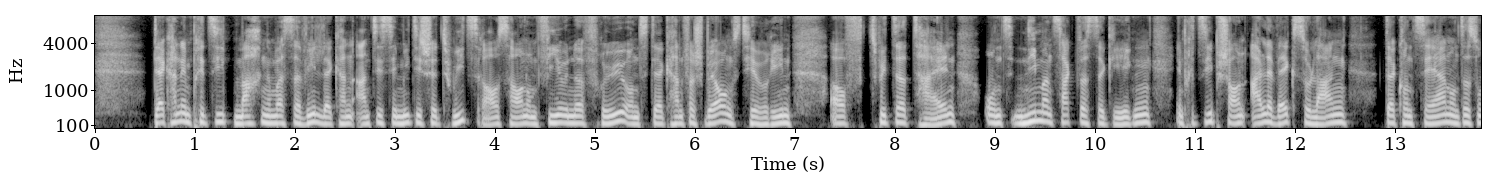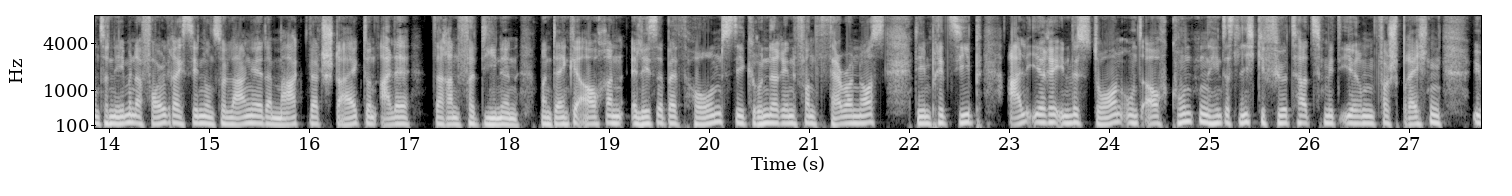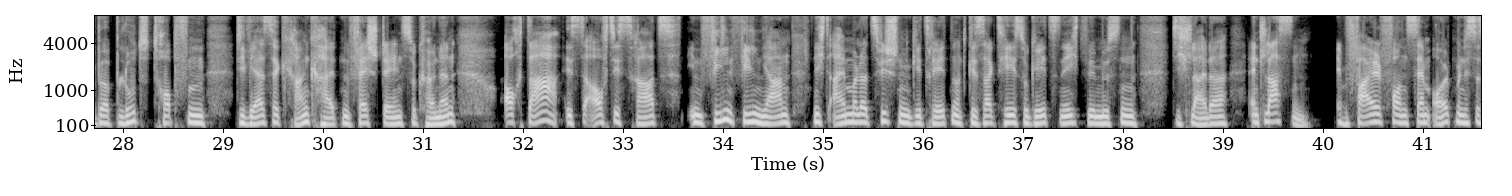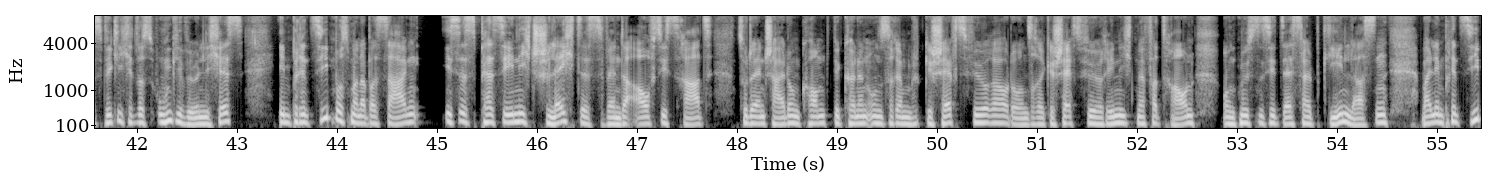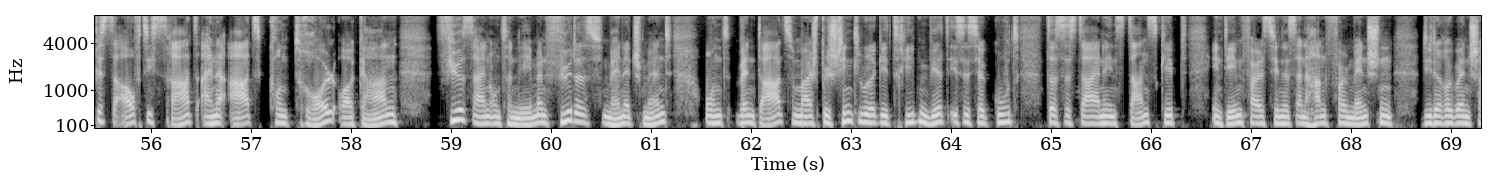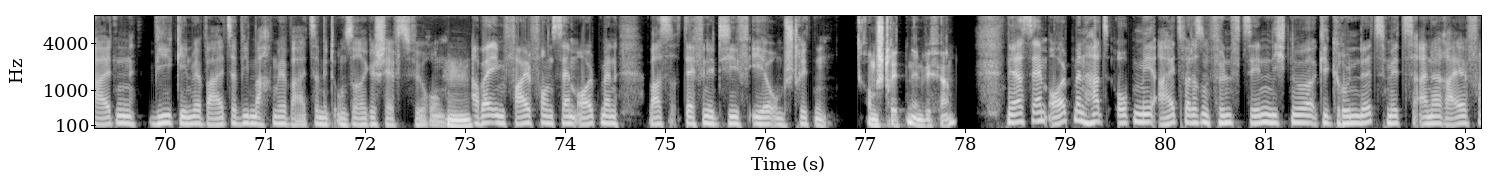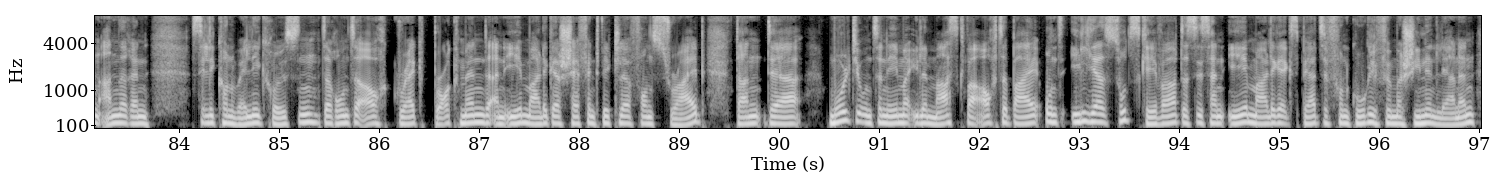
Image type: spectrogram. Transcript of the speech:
der kann im Prinzip machen, was er will. Der kann antisemitische Tweets raushauen um 4 Uhr in der Früh und der kann Verschwörungstheorien auf Twitter teilen und niemand sagt was dagegen. Im Prinzip schauen alle weg, solange der Konzern und das Unternehmen erfolgreich sind und solange der Marktwert steigt und alle daran verdienen. Man denke auch an Elizabeth Holmes, die Gründerin von Theranos, die im Prinzip all ihre Investoren und auch Kunden hinters Licht geführt hat mit ihrem Versprechen, über Bluttropfen diverse Krankheiten feststellen zu können. Auch da ist der Aufsichtsrat in vielen, vielen Jahren nicht einmal dazwischen getreten und gesagt, hey, so geht's nicht, wir müssen dich leider entlassen. Im Fall von Sam Altman ist das wirklich etwas Ungewöhnliches. Im Prinzip muss man aber sagen, ist es per se nicht Schlechtes, wenn der Aufsichtsrat zu der Entscheidung kommt, wir können unserem Geschäftsführer oder unserer Geschäftsführerin nicht mehr vertrauen und müssen sie deshalb gehen lassen, weil im Prinzip ist der Aufsichtsrat eine Art Kontrollorgan für sein Unternehmen, für das Management. Und wenn da zum Beispiel Schindluder getrieben wird, ist es ja gut, dass es da eine Instanz gibt. In dem Fall sind es eine Handvoll Menschen, die darüber entscheiden, wie gehen wir weiter, wie machen wir weiter mit unserer Geschäftsführung. Mhm. Aber im Fall von Sam Altman war es definitiv eher umstritten. Umstritten inwiefern? Naja, Sam Altman hat OpenAI 2015 nicht nur gegründet mit einer Reihe von anderen Silicon Valley-Größen, darunter auch Greg Brockman, ein ehemaliger Chefentwickler von Stripe, dann der Multiunternehmer Elon Musk war auch dabei und Ilya Sutskever, das ist ein ehemaliger Experte von Google für Maschinenlernen.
